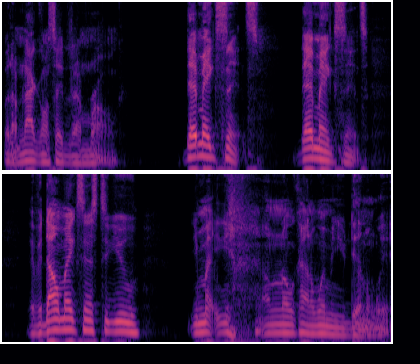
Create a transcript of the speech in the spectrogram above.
but I'm not gonna say that I'm wrong. That makes sense. That makes sense. If it don't make sense to you, you might. I don't know what kind of women you're dealing with.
